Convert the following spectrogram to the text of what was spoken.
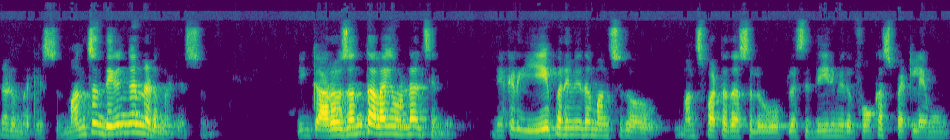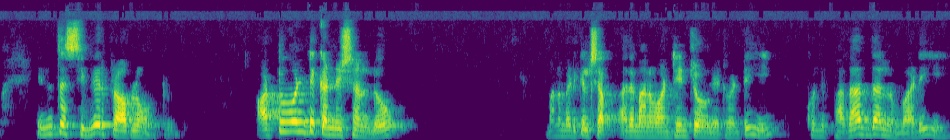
నడుము పట్టేస్తుంది. మంచం దిగంగానే నడుము పట్టేస్తుంది. ఇంకా ఆ రోజంతా అలాగే ఉండాల్సిందే. ఎక్కడికి ఏ పని మీద మనసులో మనసు పట్టదు అసలు. ప్లస్ దీని మీద ఫోకస్ పెట్టలేము. ఇంత సివియర్ ప్రాబ్లం ఉంటుంది. అటువంటి కండిషన్లో మన మెడికల్ షాప్ అదే మన వంటింట్లో ఉండేటువంటి కొన్ని పదార్థాలను వాడి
